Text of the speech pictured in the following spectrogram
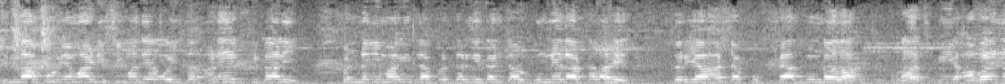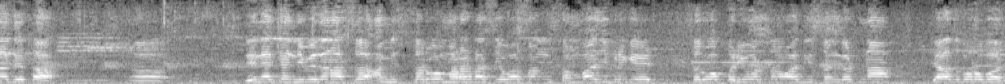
जिंदापूर एम आय डी मध्ये व इतर अनेक ठिकाणी खंडणी मागितल्या प्रकरणी त्यांच्यावर गुन्हे दाखल आहेत. तर या अशा कुख्यात गुंडाला राजकीय अभय न देता देण्याच्या निवेदनासह आम्ही सर्व मराठा सेवा संघ संभाजी ब्रिगेड सर्व परिवर्तनवादी संघटना त्याचबरोबर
